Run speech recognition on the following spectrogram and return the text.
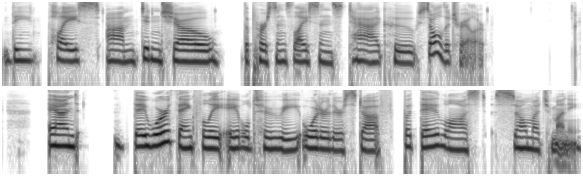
the place um, didn't show the person's license tag who stole the trailer. And they were thankfully able to reorder their stuff, but they lost so much money.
